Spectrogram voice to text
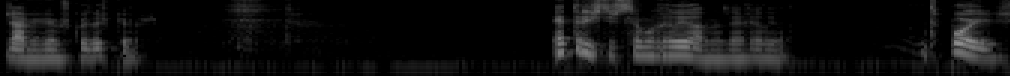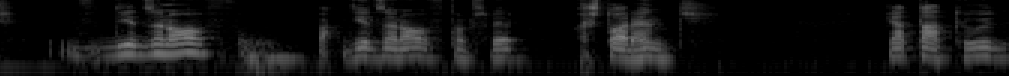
Já vivemos coisas piores. É triste isto ser uma realidade, mas é a realidade. Depois, dia 19, pá, dia 19, estão a perceber? Restaurantes, já está tudo.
